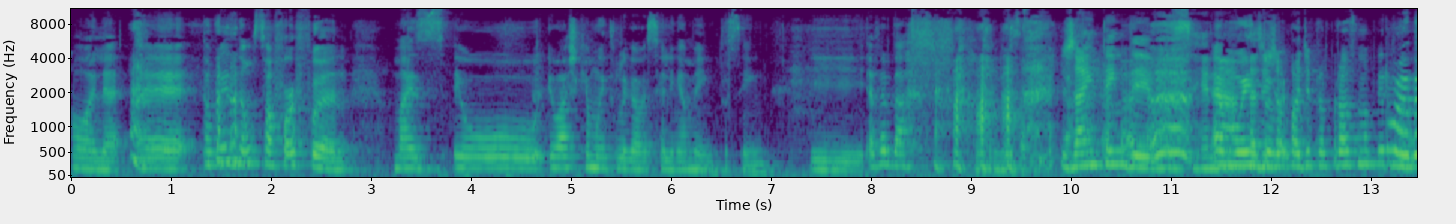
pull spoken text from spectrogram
Olha, é, talvez não só for fun, mas eu, eu acho que é muito legal esse alinhamento, assim. E é verdade. já entendemos, Renata. É muito... A gente já pode ir para a próxima pergunta.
